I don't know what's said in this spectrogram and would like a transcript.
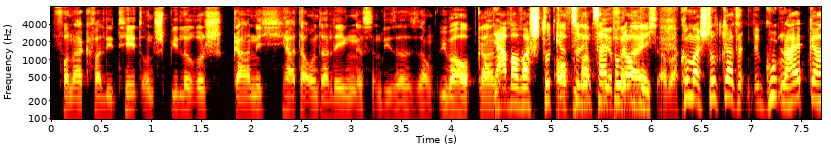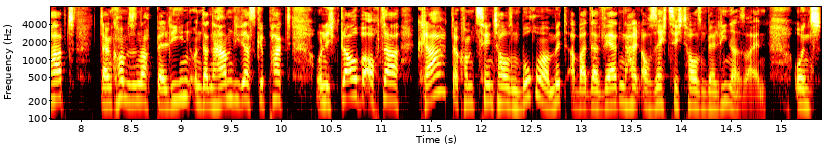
von der Qualität und spielerisch gar nicht härter unterlegen ist in dieser Saison. Überhaupt gar nicht. Ja, aber war Stuttgart Auf zu dem Zeitpunkt auch nicht. Guck mal, Stuttgart hat einen guten Hype gehabt, dann kommen sie nach Berlin und dann haben die das gepackt. Und ich glaube auch da, klar, da kommen 10.000 Bochumer mit, aber da werden halt auch 60.000 Berliner sein. Und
